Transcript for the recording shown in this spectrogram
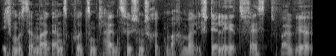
ich muss da mal ganz kurz einen kleinen Zwischenschritt machen, weil ich stelle jetzt fest, weil wir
